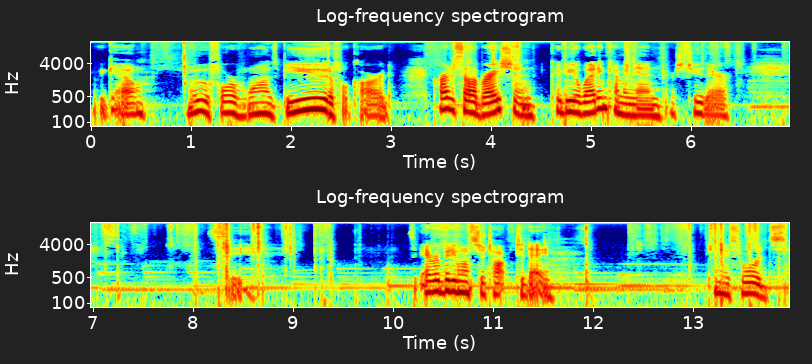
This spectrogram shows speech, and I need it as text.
Here we go. Ooh, Four of Wands, beautiful card. Card of celebration. Could be a wedding coming in. There's two there. Let's see. Everybody wants to talk today. King of Swords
